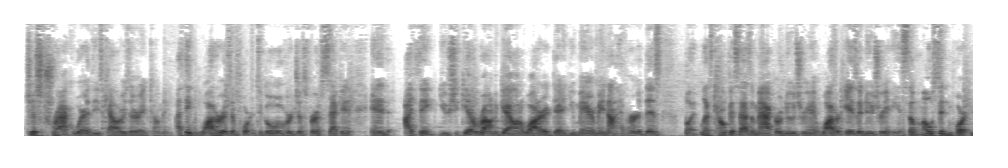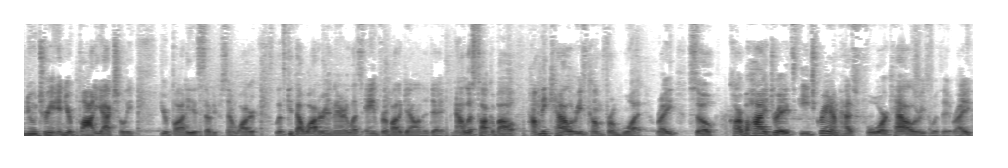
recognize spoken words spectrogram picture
Just track where these calories are incoming. I think water is important to go over just for a second. And I think you should get around a gallon of water a day. You may or may not have heard this, but let's count this as a macronutrient. Water is a nutrient. It's the most important nutrient in your body, actually. Your body is 70% water. Let's get that water in there. Let's aim for about a gallon a day. Now let's talk about how many calories come from what, right? So Carbohydrates, each gram has four calories with it, right?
